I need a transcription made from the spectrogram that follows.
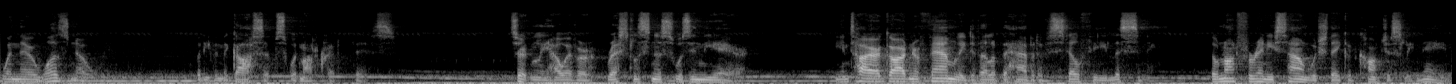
when there was no wind, but even the gossips would not credit this. Certainly, however, restlessness was in the air. The entire Gardner family developed the habit of stealthy listening, though not for any sound which they could consciously name.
